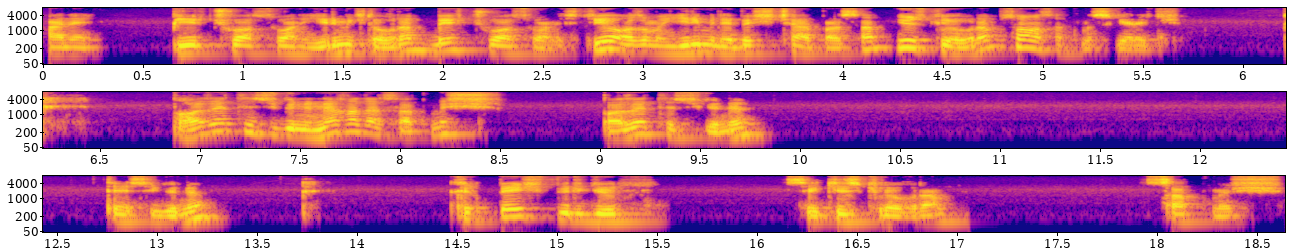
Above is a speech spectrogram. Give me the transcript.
Hani bir çuval soğan 20 kilogram 5 çuval soğan istiyor. O zaman 20 ile 5'i çarparsam 100 kilogram soğan satması gerekiyor. Pazartesi günü ne kadar satmış? Pazartesi günü T'si günü 45,8 kilogram satmış.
